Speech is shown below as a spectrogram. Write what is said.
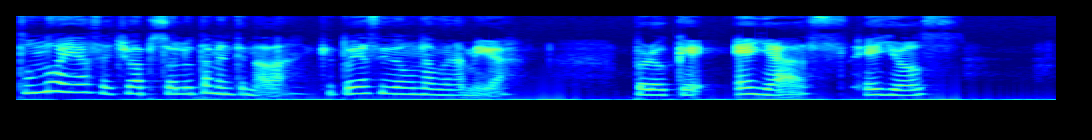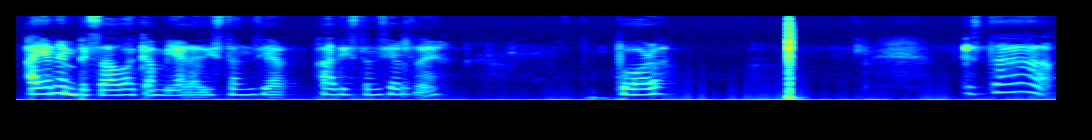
tú no hayas hecho absolutamente nada, que tú hayas sido una buena amiga, pero que ellas, ellos, hayan empezado a cambiar, a distanciar, a distanciarse. Por esta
